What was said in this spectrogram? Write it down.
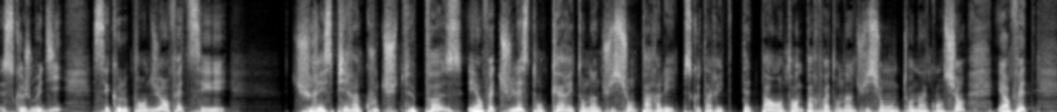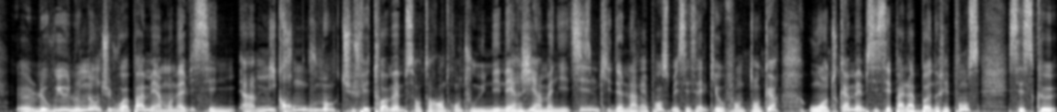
ce que je me dis, c'est que le pendu, en fait, c'est tu respires un coup, tu te poses et en fait tu laisses ton cœur et ton intuition parler parce que tu n'arrives peut-être pas à entendre parfois ton intuition ou ton inconscient et en fait euh, le oui ou le non tu le vois pas mais à mon avis c'est un micro mouvement que tu fais toi-même sans t'en rendre compte ou une énergie, un magnétisme qui donne la réponse mais c'est celle qui est au fond de ton cœur ou en tout cas même si c'est pas la bonne réponse c'est ce que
